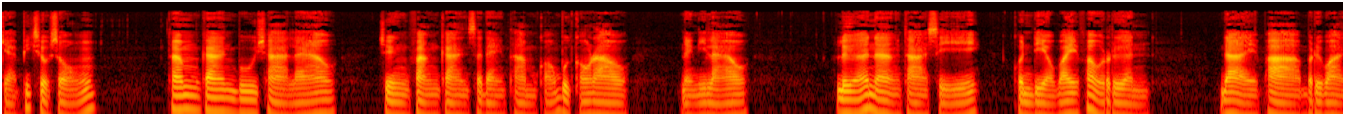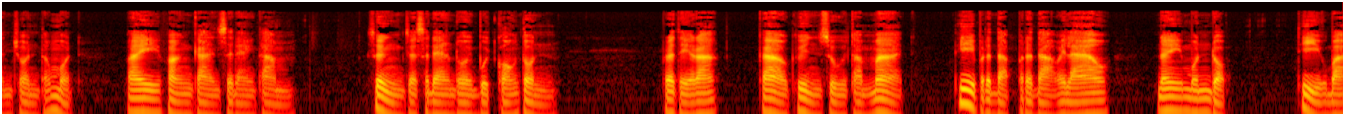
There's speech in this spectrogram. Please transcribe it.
แก่ภิกษุสงฆ์ทำการบูชาแล้ว จึงฟังการแสดงธรรมของบุตรของเราดังนี้แล้ว เหลือนางทาสีคนเดียวไว้เฝ้าเรือน ได้พาบริวารชนทั้งหมดไปฟังการแสดงธรรม ซึ่งจะแสดงโดยบุตรของตน พระเถระก้าวขึ้นสู่ธรรมาท ที่ประดับประดาไว้แล้ว ในมณฑปที่อุบา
